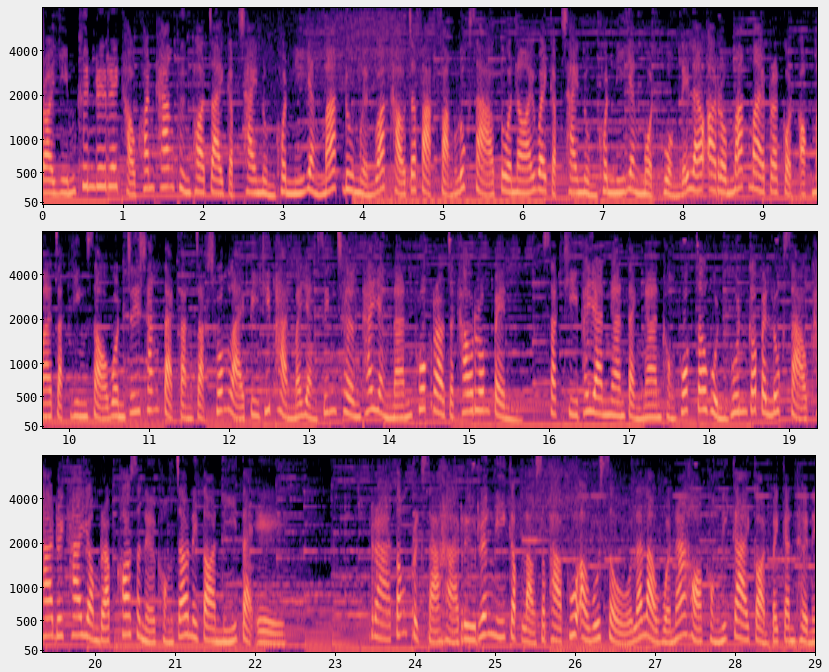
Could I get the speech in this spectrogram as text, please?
รอยยิ้มขึ้นเรื่อย ๆ เขาค่อนข้างพึงพอใจกับชายหนุ่มคนนี้อย่างมากดูเหมือนว่าเขาจะฝากฝังลูกสาวตัวน้อยไว้กับชายหนุ่มคนนี้อย่างหมดห่วงได้แล้วอารมณ์มากมายปรากฏออกมาจากยิงสอวนจื้อช่างแตกต่างจากช่วงหลายปีที่ผ่านมาอย่างสิ้นเชิง ถ้าอย่างนั้นพวกเราจะเข้าร่วมเป็นสักขีพยานงานแต่งงานของพวกเจ้าหุ่นหุ้นก็เป็นลูกสาวข้าด้วยข้ายอมรับข้อเสนอของเจ้าในตอนนี้แต่เอ ราต้องปรึกษาหารือเรื่องนี้กับเหล่าสภาผู้อาวุโส และเหล่าหัวหน้าหอของนิกายก่อนไปกันเถิดใน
